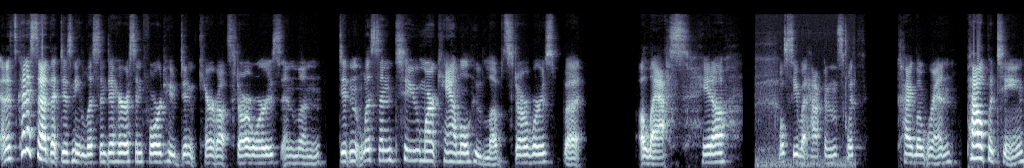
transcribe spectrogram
And it's kind of sad that Disney listened to Harrison Ford, who didn't care about Star Wars, and then didn't listen to Mark Hamill, who loved Star Wars. But alas, you know, we'll see what happens with Kylo Ren. Palpatine,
